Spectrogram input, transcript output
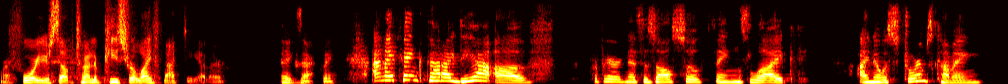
right. for yourself trying to piece your life back together. Exactly. And i think that idea of preparedness is also things like i know a storm's coming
